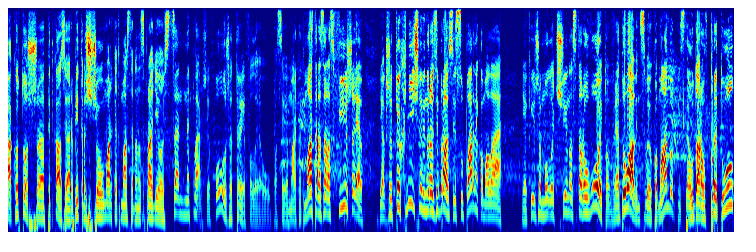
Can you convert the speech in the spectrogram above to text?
Так, отож, е, підказує арбітр, що у Маркетмастера насправді ось це не перший фол, уже три фоли у пасиві Маркетмастера. Зараз Фішелєв. Як же технічно він розібрався із суперником, але який же молодчина Старовойтов. Врятував він свою команду після удару в притул.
